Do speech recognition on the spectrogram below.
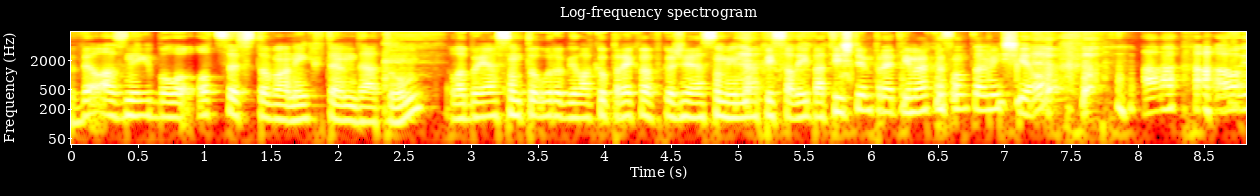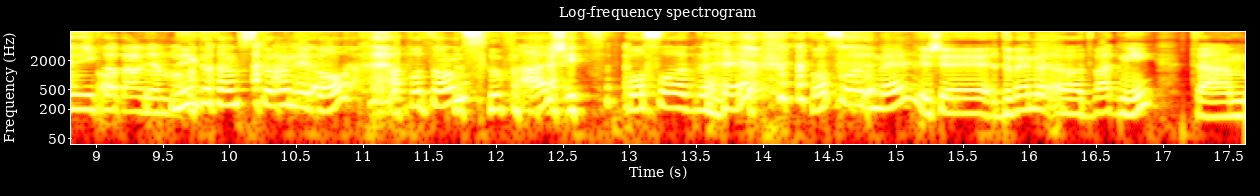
veľa z nich bolo odcestovaných v ten datum, lebo ja som to urobil ako prekvapko, že ja som im napísal iba týždeň predtým, ako som tam išiel. A, a, a nikto tam nebol. Nikto tam skoro nebol. A potom Super. až posledné, posledné, že dve, dva dni tam,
